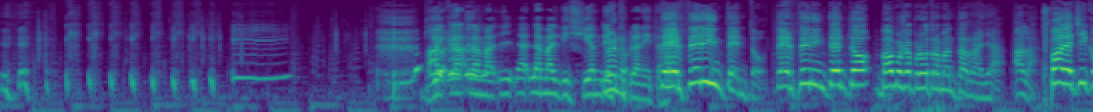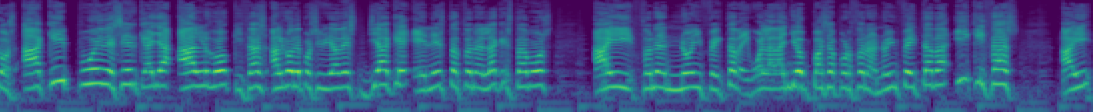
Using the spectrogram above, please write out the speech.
Yo- la, te- la mal- la- la maldición de Bueno, este planeta. Tercer intento, tercer intento, vamos a por otra mantarraya. Ala. Vale, chicos, aquí puede ser que haya algo, quizás algo de posibilidades, ya que en esta zona en la que estamos hay zona no infectada. Igual la dungeon pasa por zona no infectada y quizás hay.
